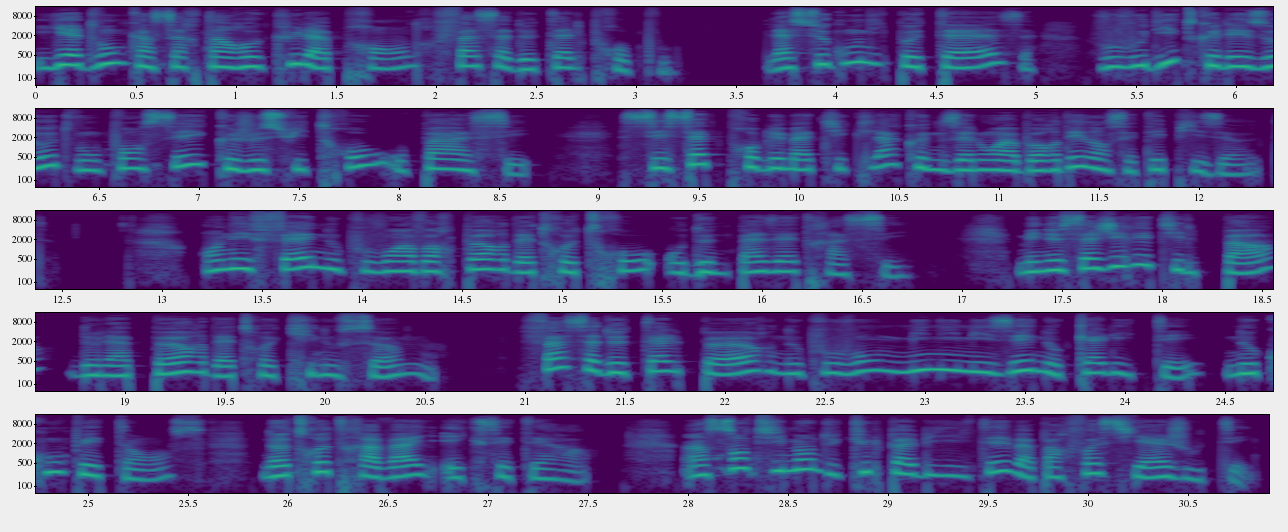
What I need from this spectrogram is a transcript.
Il y a donc un certain recul à prendre face à de tels propos. La seconde hypothèse, vous vous dites que les autres vont penser que je suis trop ou pas assez. C'est cette problématique-là que nous allons aborder dans cet épisode. En effet, nous pouvons avoir peur d'être trop ou de ne pas être assez. Mais ne s'agirait-il pas de la peur d'être qui nous sommes? Face à de telles peurs, nous pouvons minimiser nos qualités, nos compétences, notre travail, etc. Un sentiment de culpabilité va parfois s'y ajouter.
